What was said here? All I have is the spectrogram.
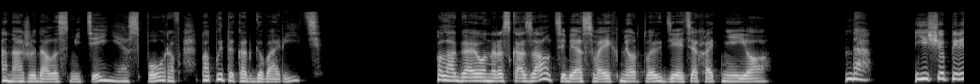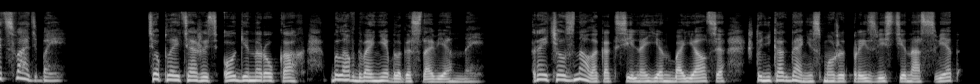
Она ожидала смятения, споров, попыток отговорить. Полагаю, он рассказал тебе о своих мертвых детях от нее. Да, еще перед свадьбой. Теплая тяжесть Оги на руках была вдвойне благословенной. Рэйчел знала, как сильно Йен боялся, что никогда не сможет произвести на свет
